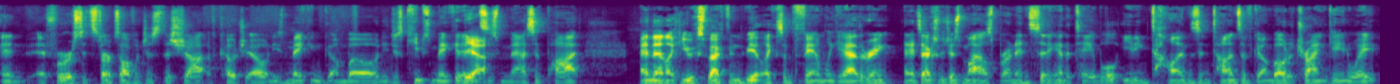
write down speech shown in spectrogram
and at first it starts off with just this shot of Coach O, and he's making gumbo, and he just keeps making it. Yeah. It's this massive pot, and then like you expect him to be at like some family gathering, and it's actually just Myles Brennan sitting at a table eating tons and tons of gumbo to try and gain weight.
